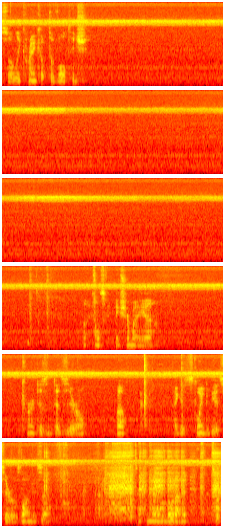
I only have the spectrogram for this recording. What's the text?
slowly crank up the voltage. I also gotta make sure my uh, current isn't at zero. Well, I guess it's going to be at zero as long as uh, I can have any load on it. That's what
